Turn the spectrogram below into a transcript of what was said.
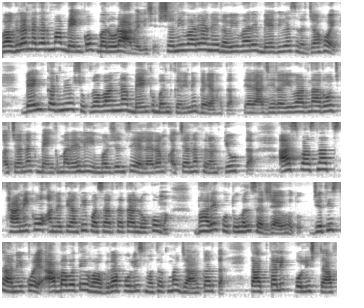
વાગરા નગરમાં બેંક ઓફ બરોડા આવેલી છે. શનિવારે અને રવિવારે બે દિવસ રજા હોય બેંક કર્મીઓ શુક્રવારના બેંક બંધ કરીને ગયા હતા. ત્યારે આજે રવિવારના રોજ અચાનક બેંકમાં રહેલી ઇમરજન્સી એલાર્મ અચાનક રણકી ઉઠતા આસપાસના સ્થાનિકો અને ત્યાંથી પસાર થતા લોકોમાં ભારે કુતૂહલ સર્જાયું હતું. જેથી સ્થાનિકોએ આ બાબતે વાઘરા પોલીસ મથકમાં જાણ કરતા તાત્કાલિક પોલીસ સ્ટાફ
